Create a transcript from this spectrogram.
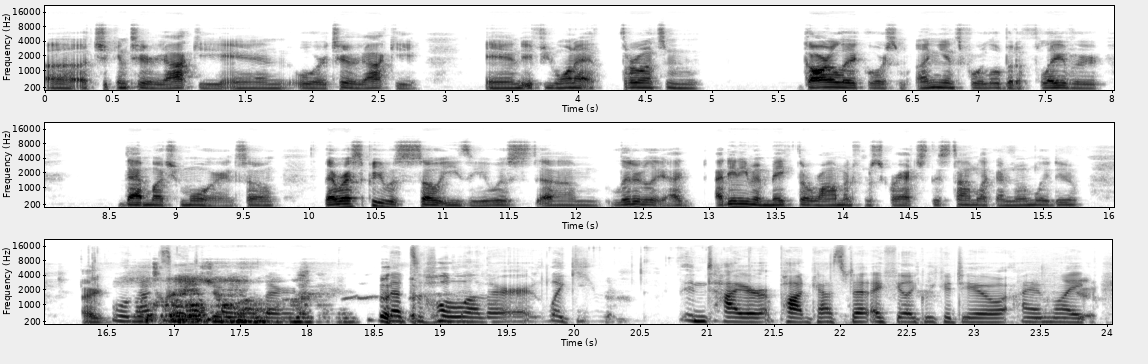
uh, a chicken teriyaki and or teriyaki. And if you want to throw in some garlic or some onions for a little bit of flavor, that much more. And so that recipe was so easy. It was um, literally I, I didn't even make the ramen from scratch this time like I normally do. I well, that's a whole other. That's a whole other like entire podcast that I feel like we could do. I'm like. Yeah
